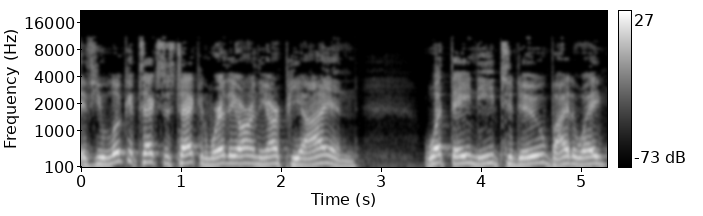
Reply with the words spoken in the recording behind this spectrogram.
if you look at Texas Tech and where they are in the RPI and what they need to do, by the way,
